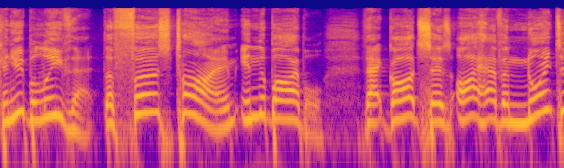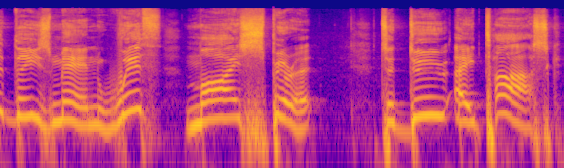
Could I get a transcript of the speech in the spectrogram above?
Can you believe that? The first time in the Bible that God says, I have anointed these men with my spirit to do a task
